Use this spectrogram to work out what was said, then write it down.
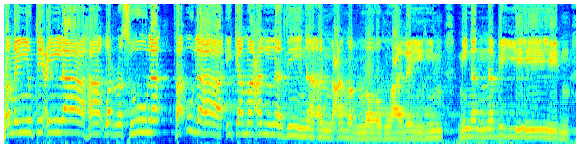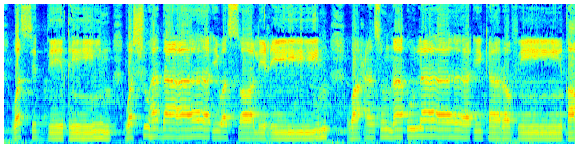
ওয়ামাইয়ুতি ইল্লাহা ওয়ার রাসূলা فأولئك مع الذين أنعم الله عليهم من النبيين والصديقين والشهداء والصالحين وحسن أولئك رفيقا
